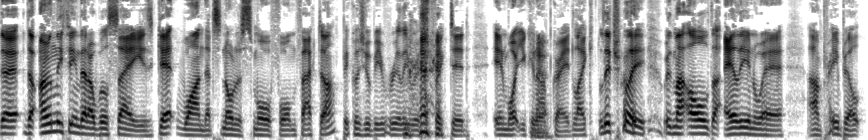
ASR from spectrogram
The the only thing that I will say is get one that's not a small form factor because you'll be really restricted in what you can Yeah. upgrade. Like literally with my old Alienware um, pre-built,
